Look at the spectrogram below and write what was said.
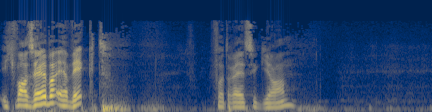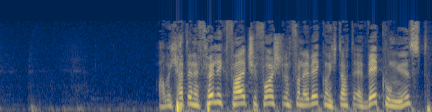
Ich war selber erweckt vor 30 Jahren. Aber ich hatte eine völlig falsche Vorstellung von Erweckung. Ich dachte, Erweckung ist,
